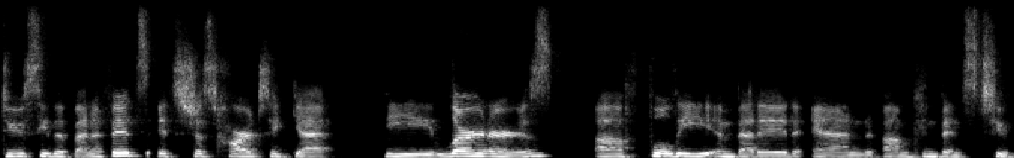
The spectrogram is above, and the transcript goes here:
do see the benefits. It's just hard to get the learners uh, fully embedded and um, convinced to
